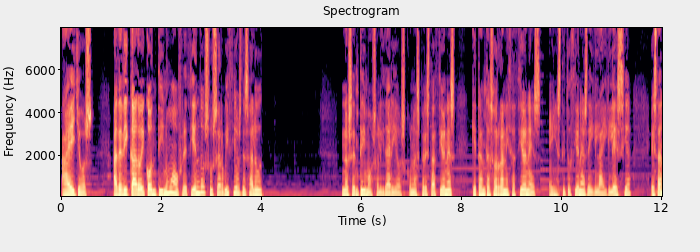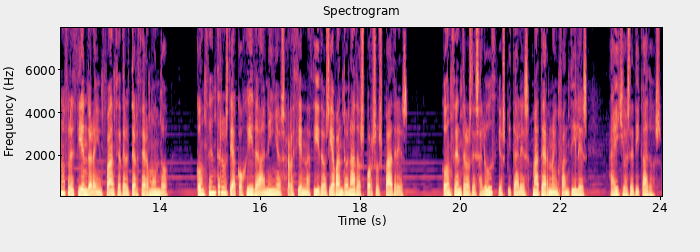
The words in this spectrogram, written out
A ellos ha dedicado y continúa ofreciendo sus servicios de salud. Nos sentimos solidarios con las prestaciones que tantas organizaciones e instituciones de la Iglesia están ofreciendo a la infancia del tercer mundo, con centros de acogida a niños recién nacidos y abandonados por sus padres, con centros de salud y hospitales materno-infantiles a ellos dedicados.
